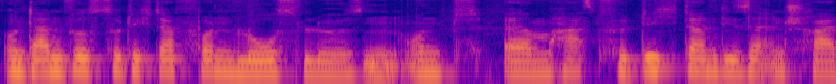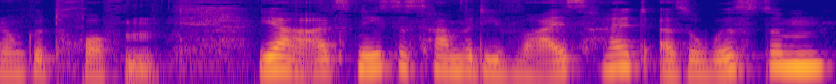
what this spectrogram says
und dann wirst du dich davon loslösen und ähm, hast für dich dann diese Entscheidung getroffen. Ja, als nächstes haben wir die Weisheit, also Wisdom.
